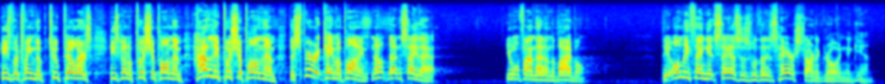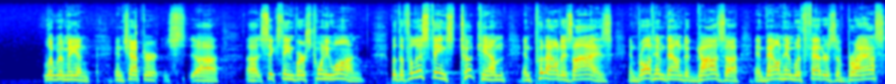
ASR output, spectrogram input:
He's between the two pillars. He's going to push upon them. How did he push upon them? The Spirit came upon him. Nope, doesn't say that. You won't find that in the Bible. The only thing it says is that his hair started growing again. Look with me in, in chapter uh, uh, 16, verse 21. But the Philistines took him and put out his eyes and brought him down to Gaza and bound him with fetters of brass,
